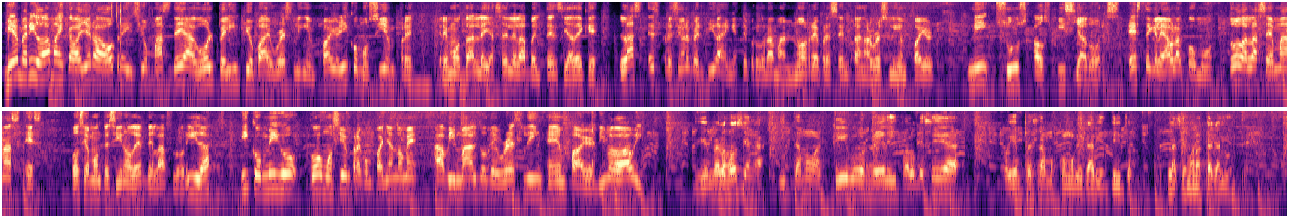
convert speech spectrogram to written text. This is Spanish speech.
Bienvenidos, damas y caballeros, a otra edición más de A Golpe Limpio by Wrestling Empire. Y como siempre, queremos darle y hacerle la advertencia de que las expresiones vertidas en este programa no representan a Wrestling Empire ni sus auspiciadores. Este que le habla como todas las semanas es José Montesino desde la Florida. Y conmigo, como siempre, acompañándome, Abimaldo de Wrestling Empire. Dímelo, Avi. Dímelo, Josian, aquí estamos activos, ready para lo que sea. Hoy empezamos como que calientito. La semana está caliente.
